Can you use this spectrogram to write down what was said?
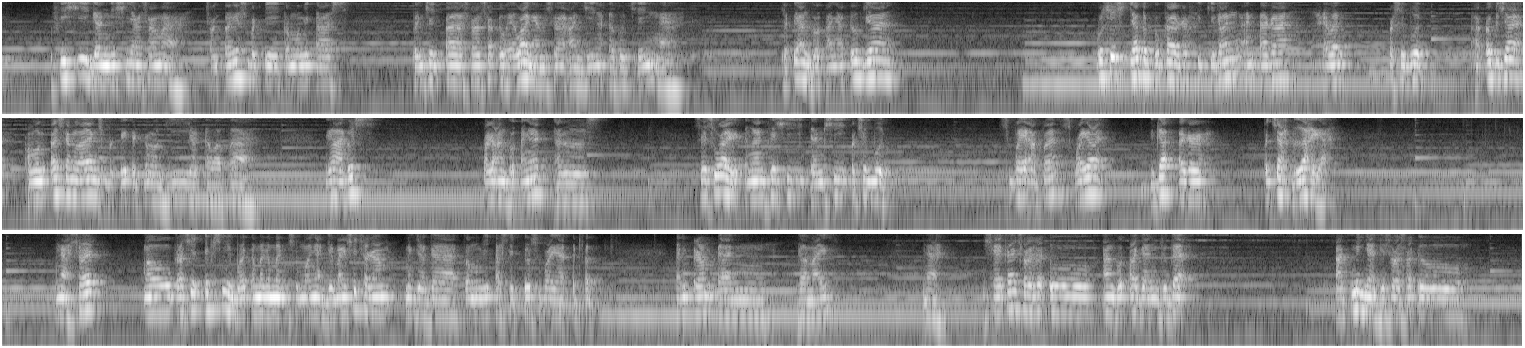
visi dan misi yang sama. Contohnya seperti komunitas pencinta salah satu hewan ya misalnya anjing atau kucing. Nah, jadi anggotanya itu dia khusus dia bertukar pikiran antara hewan tersebut atau bisa komunitas yang lain seperti teknologi atau apa ya harus para anggotanya harus sesuai dengan visi misi tersebut. Supaya apa? Supaya tidak ada pecah belah ya. Nah saya mau kasih tips nih buat teman-teman semuanya. Gimana sih cara menjaga komunitas itu supaya tetap tentram dan damai? Nah, saya kan salah satu anggota dan juga admin ya di salah satu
